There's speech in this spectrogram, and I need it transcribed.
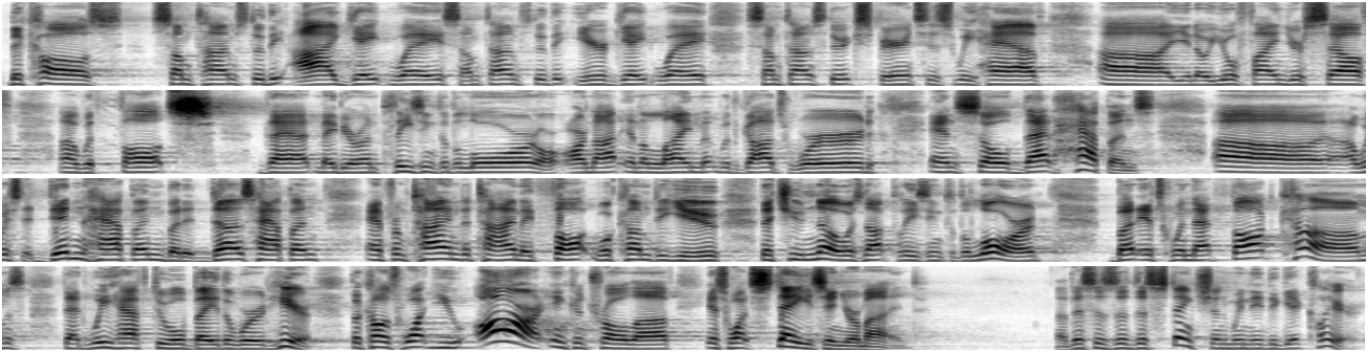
because sometimes through the eye gateway, sometimes through the ear gateway, sometimes through experiences we have. Uh, you know, you'll find yourself uh, with thoughts that maybe are unpleasing to the Lord or are not in alignment with God's word. And so that happens. Uh, I wish it didn't happen, but it does happen. And from time to time, a thought will come to you that you know is not pleasing to the Lord. But it's when that thought comes that we have to obey the word here. Because what you are in control of is what stays in your mind. Now, this is a distinction we need to get clear.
